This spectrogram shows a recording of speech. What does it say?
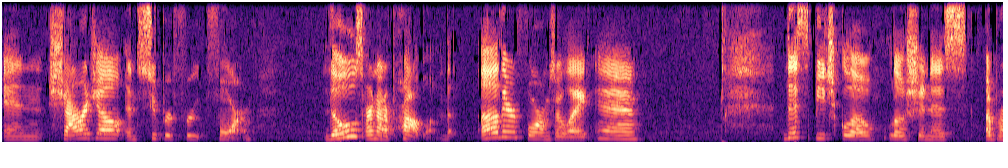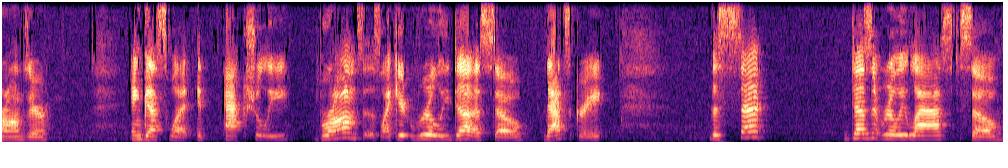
in shower gel and superfruit form. Those are not a problem. The other forms are like, eh, this Beach Glow lotion is a bronzer. And guess what? It actually bronzes like it really does. So that's great. The scent doesn't really last. So,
